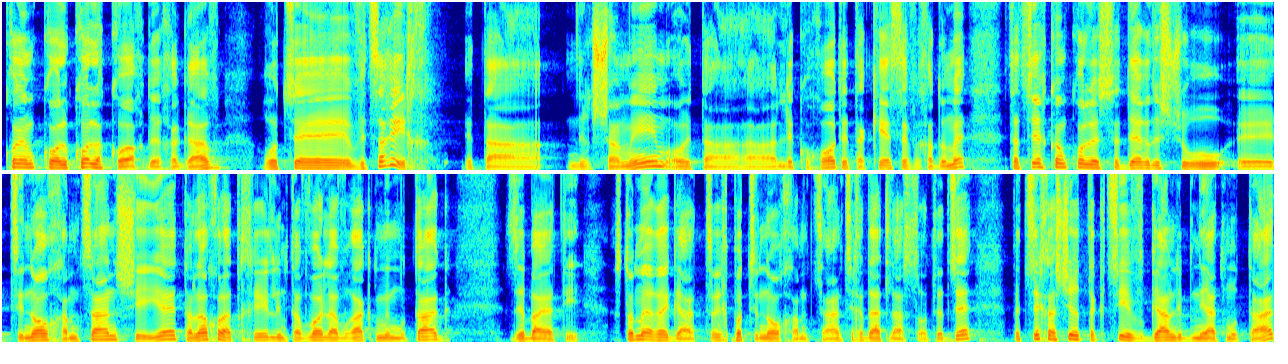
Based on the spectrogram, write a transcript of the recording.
קודם כל, כל לקוח, דרך אגב, רוצה וצריך את הנרשמים או את הלקוחות, את הכסף וכדומה, אתה צריך קודם כל לסדר איזשהו אה, צינור חמצן שיהיה, אתה לא יכול להתחיל, אם תבוא אליו רק ממותג, זה בעייתי. אז אתה אומר, רגע, צריך פה צינור חמצן, צריך לדעת לעשות את זה, וצריך להשאיר תקציב גם לבניית מותג,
